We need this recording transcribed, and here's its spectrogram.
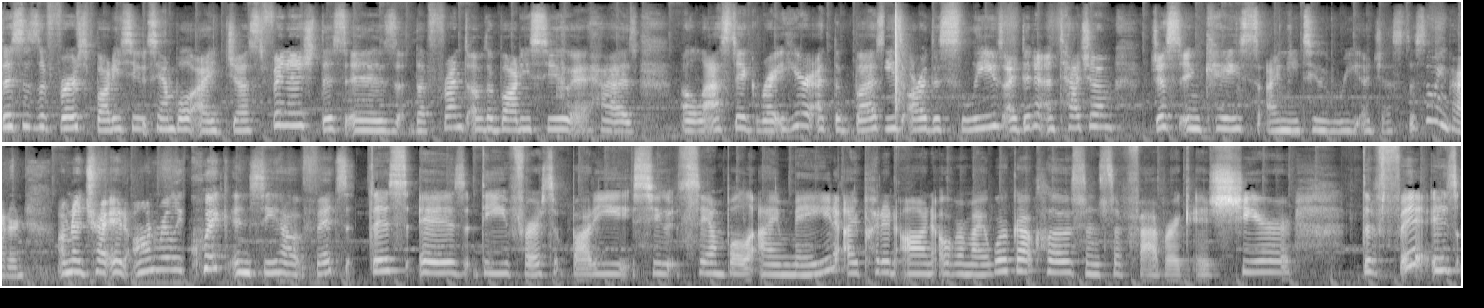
This is the first bodysuit sample I just finished. This is the front of the bodysuit. It has elastic right here at the bust. These are the sleeves. I didn't attach them just in case I need to readjust the sewing pattern. I'm gonna try it on really quick and see how it fits. This is the first bodysuit sample I made. I put it on over my workout clothes since the fabric is sheer. The fit is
